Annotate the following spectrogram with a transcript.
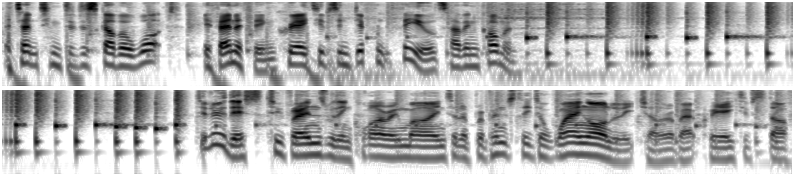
Attempting to discover what, if anything, creatives in different fields have in common. To do this, two friends with inquiring minds and a propensity to wang on at each other about creative stuff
